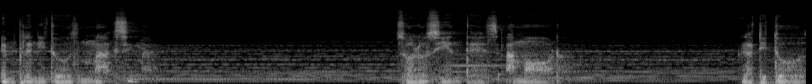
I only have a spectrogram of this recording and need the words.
en plenitud máxima. Solo sientes amor, gratitud,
